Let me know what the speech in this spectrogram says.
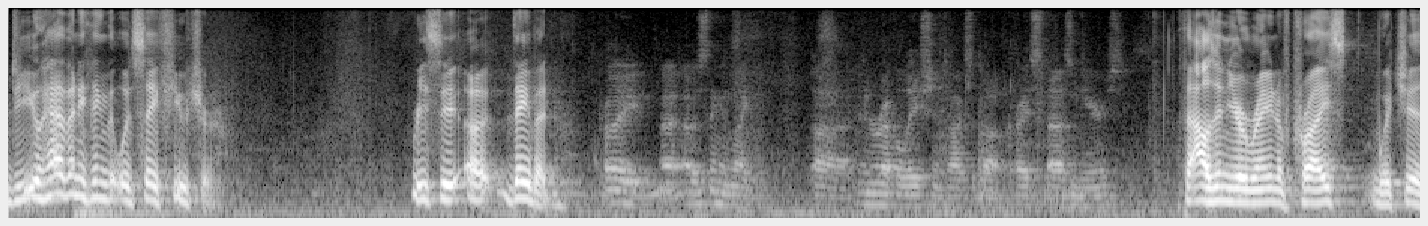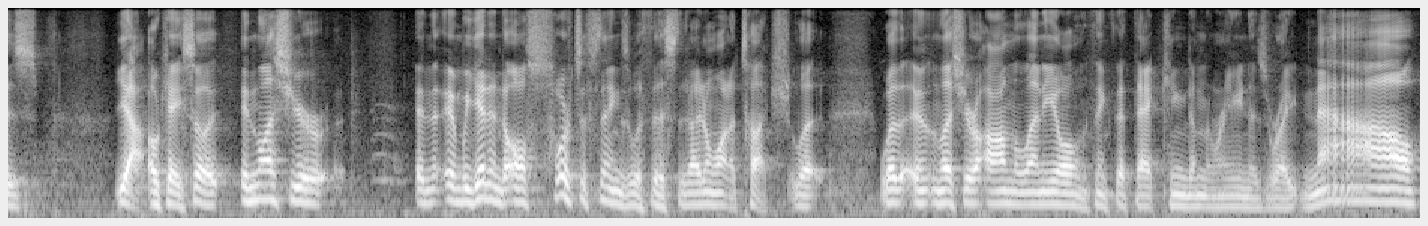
do you have anything that would say future? Uh, David. Probably, I, I was thinking like uh, in Revelation it talks about Christ's thousand years. thousand year reign of Christ, which is, yeah, okay, so unless you're, and, and we get into all sorts of things with this that I don't want to touch, let, whether, unless you're amillennial and think that that kingdom reign is right now,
